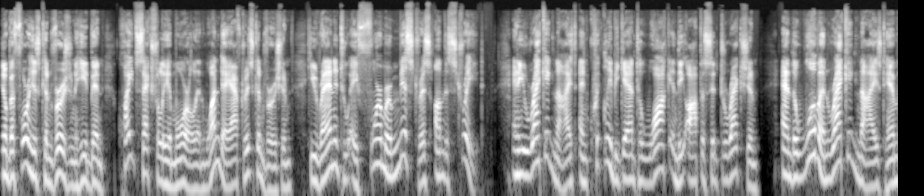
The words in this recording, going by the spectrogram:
You know, before his conversion, he'd been quite sexually immoral, and one day after his conversion, he ran into a former mistress on the street. And he recognized and quickly began to walk in the opposite direction. And the woman recognized him,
